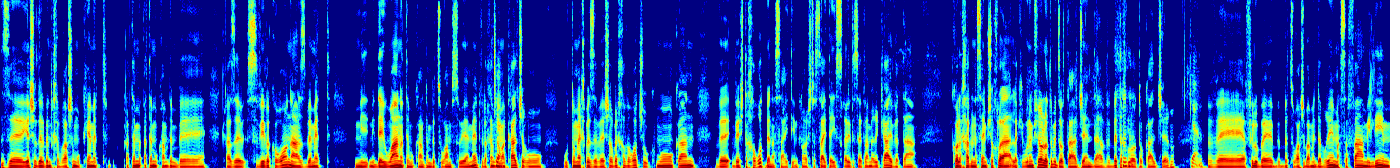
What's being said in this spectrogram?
זה יש הבדל בין חברה שמוקמת אתם אתם הוקמתם ב... נקרא לזה סביב הקורונה אז באמת מ-day one אתם הוקמתם בצורה מסוימת ולכן כן. גם ה culture הוא הוא תומך בזה ויש הרבה חברות שהוקמו כאן ו... ויש תחרות בין הסייטים כלומר יש את ה site הישראלי את ה site האמריקאי ואתה כל אחד מנסה למשוך לכיוונים שלו לא תמיד זו אותה אג'נדה ובטח לא אותו culture. כן. ואפילו בצורה שבה מדברים השפה המילים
